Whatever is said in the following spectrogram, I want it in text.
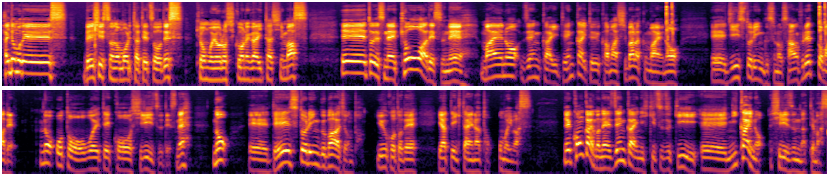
はい、どうもです。ベーシストの森田哲夫です。今日もよろしくお願いいたします。えーとですね、今日はですね、前の前回、前回というか、まあしばらく前の、えー、G ストリングスの3フレットまでの音を覚えていこうシリーズですね。の、えー、デイストリングバージョンということでやっていきたいなと思います。で、今回もね、前回に引き続き、えー、2回のシリーズになってます。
